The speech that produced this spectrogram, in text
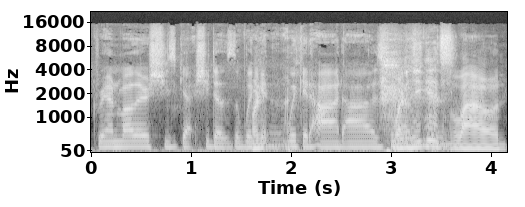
grandmother, she's got she does the wicked, wicked hot eyes. When he gets loud,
